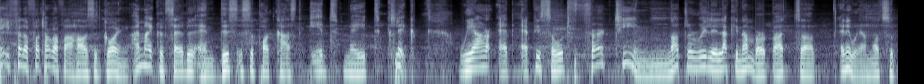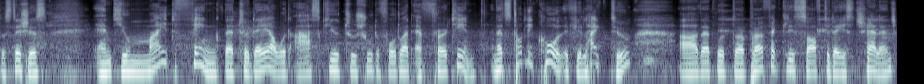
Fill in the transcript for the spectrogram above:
Hey, fellow photographer, how's it going? I'm Michael Zelbel, and this is the podcast It Made Click. We are at episode 13. Not a really lucky number, but uh, anyway, I'm not superstitious. And you might think that today I would ask you to shoot a photo at f13. And that's totally cool if you like to. Uh, that would uh, perfectly solve today's challenge.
